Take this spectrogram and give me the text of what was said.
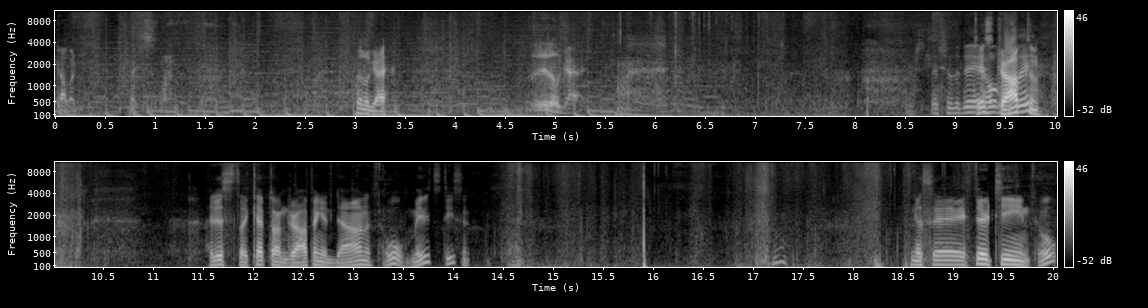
Got one. Nice. One. Little guy. Little guy. First fish of the day. just dropped hopefully. him. I just like kept on dropping it down. Oh, maybe it's decent. I'm gonna say 13. Oh,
